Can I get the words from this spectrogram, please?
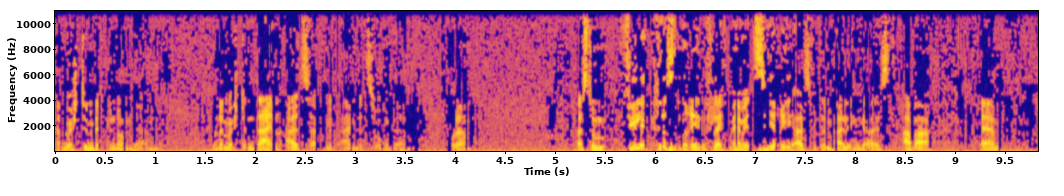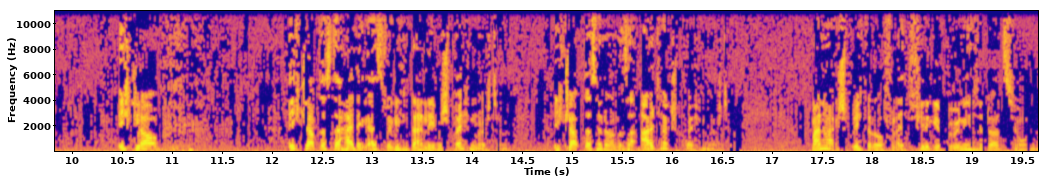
Er möchte mitgenommen werden. Möchte in deinen Alltag mit einbezogen werden. Oder? Weißt du, viele Christen reden vielleicht mehr mit Siri als mit dem Heiligen Geist. Aber ähm, ich glaube, ich glaube, dass der Heilige Geist wirklich in dein Leben sprechen möchte. Ich glaube, dass er in unseren Alltag sprechen möchte. Manchmal spricht er doch vielleicht viele gewöhnliche Situationen,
